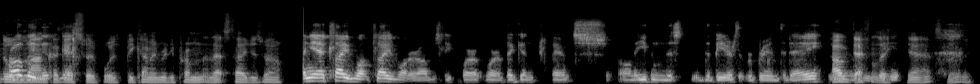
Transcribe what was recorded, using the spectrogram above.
probably Monk, the- I guess, was, was becoming really prominent at that stage as well. And yeah, Cloudwater, Cloudwater obviously were, were a big influence on even this, the beers that we're brewing today. You Oh, know, definitely. Yeah, absolutely.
